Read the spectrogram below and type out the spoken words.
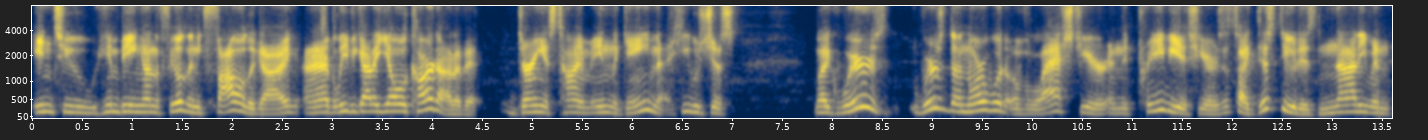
into him being on the field and he fouled a guy and I believe he got a yellow card out of it during his time in the game that he was just like where's where's the Norwood of last year and the previous years? It's like this dude is not even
